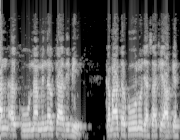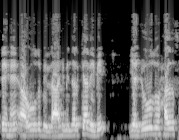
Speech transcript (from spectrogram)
ان اکون من القاذبین کما تقول جیسا کہ آپ کہتے ہیں، اعوذ باللہ من الکذب یجوز حذف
